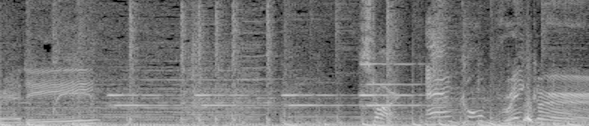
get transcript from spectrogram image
Ready? Start. Ankle breaker.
